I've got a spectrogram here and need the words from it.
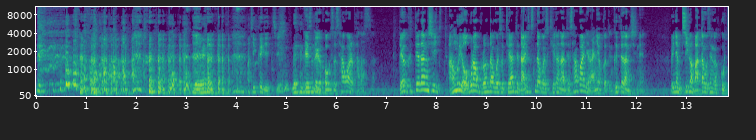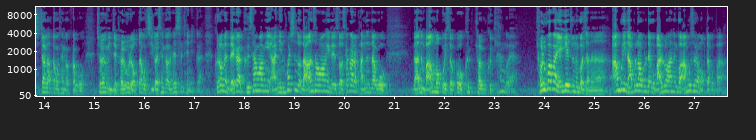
뒤끝 있지. 네. 그래서 내가 거기서 사과를 받았어. 내가 그때 당시 아무리 억울하고 그런다고 해서 걔한테 난리 친다고 해서 걔가 나한테 사과할 일 아니었거든. 그때 당시는. 왜냐면 지가 맞다고 생각하고 지 잘났다고 생각하고 저 형이 이제 별볼이 없다고 지가 생각을 했을 테니까. 그러면 내가 그 상황이 아닌 훨씬 더 나은 상황에 대해서 사과를 받는다고 나는 마음 먹고 있었고 그- 결국 그렇게 한 거야. 결과가 얘기해 주는 거잖아. 아무리 나불나불대고 말로 하는 거 아무 소용 없다고 봐.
